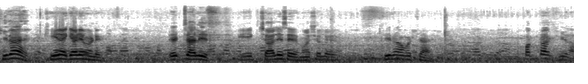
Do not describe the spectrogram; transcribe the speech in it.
खीरा है? खीरा क्या डिमांड है? एक चालीस। एक चालीस है माशाल्लाह। खीरा बच्चा है। पक्का खीरा।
